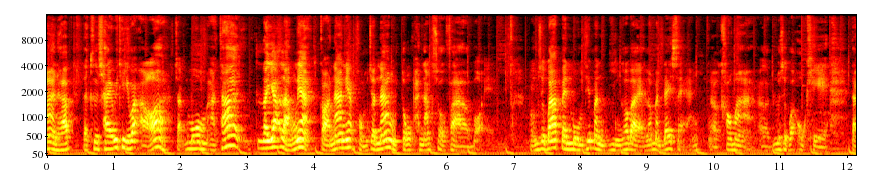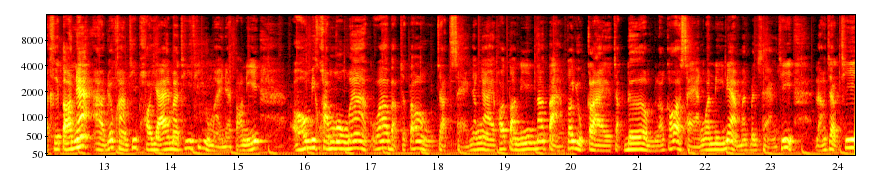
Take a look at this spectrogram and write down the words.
มากนะครับ แต่คือใช้วิธีว่าอ๋อจัดมุมอะถ้าระยะหลังเนี่ยก่อนหน้านี้ผมจะนั่งตรงพนักโซฟาบ่อยผมรู้สึกว่าเป็นมุมที่มันยิงเข้าไปแล้วมันได้แสงเข้ามารู้สึกว่าโอเค แต่คือตอนเนี้ยด้วยความที่พอย้ายมาที่ที่อยู่ใหม่เนี่ยตอนนี้ ออมีความงงมากว่าแบบจะต้องจัดแสงยังไง เพราะตอนนี้หน้าต่างก็อยู่ไกลจากเดิม แล้วก็แสงวันนี้เนี่ยมันเป็นแสงที่หลังจากที่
